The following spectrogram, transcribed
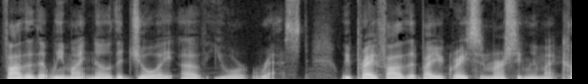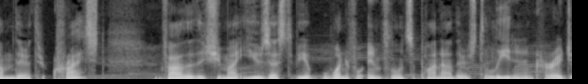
Father, that we might know the joy of your rest. We pray, Father, that by your grace and mercy we might come there through Christ. And Father, that you might use us to be a wonderful influence upon others, to lead and encourage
